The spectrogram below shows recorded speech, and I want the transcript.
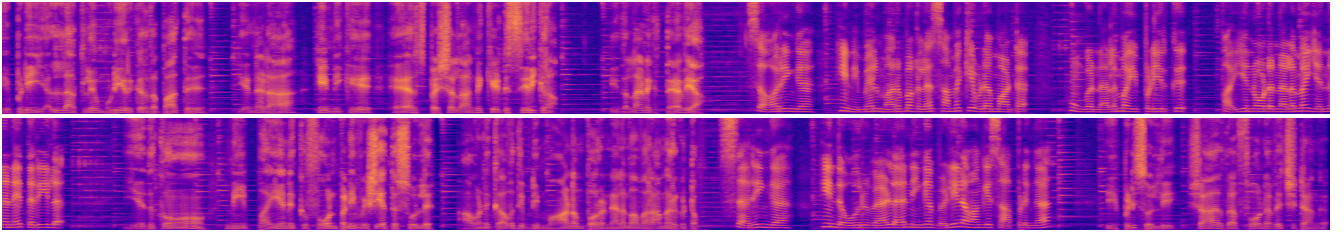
இப்படி எல்லாத்துலயும் முடி இருக்கிறத பார்த்து என்னடா இன்னைக்கு ஹேர் ஸ்பெஷலான்னு கேட்டு சிரிக்கிறான். இதெல்லாம் எனக்கு தேவையா? சாரிங்க இனிமேல் மருமகளை சமைக்க விட மாட்டேன். உங்க நிலைமை இப்படி இருக்கு. பையனோட நிலைமை என்னன்னே தெரியல. எதுக்கும் நீ பையனுக்கு ஃபோன் பண்ணி விஷயத்த சொல்லு. அவனுக்காவது இப்படி மானம் போற நிலைமை வராம இருக்கட்டும். சரிங்க இந்த ஒரு வேளை நீங்க வெளியில வாங்கி சாப்பிடுங்க. இப்படி சொல்லி சாரதா போனை வச்சிட்டாங்க.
